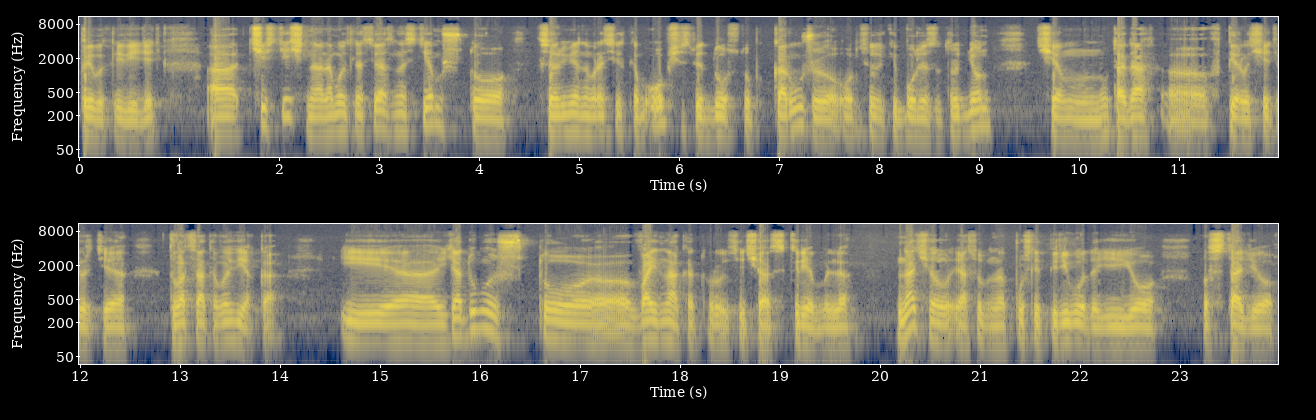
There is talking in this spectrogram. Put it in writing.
привыкли видеть, частично, на мой взгляд, связано с тем, что в современном российском обществе доступ к оружию, он все-таки более затруднен, чем ну, тогда э, в первой четверти 20 века. И э, я думаю, что война, которую сейчас Кремль начал, и особенно после перевода ее в стадию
